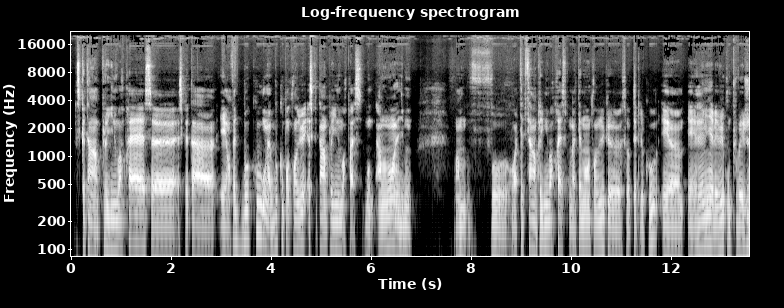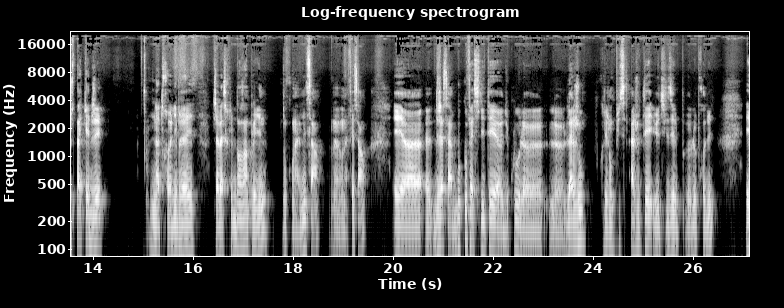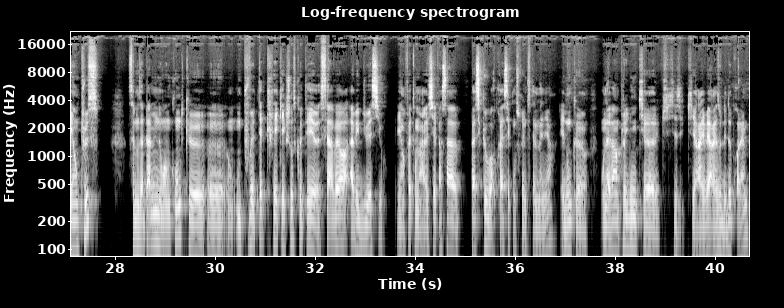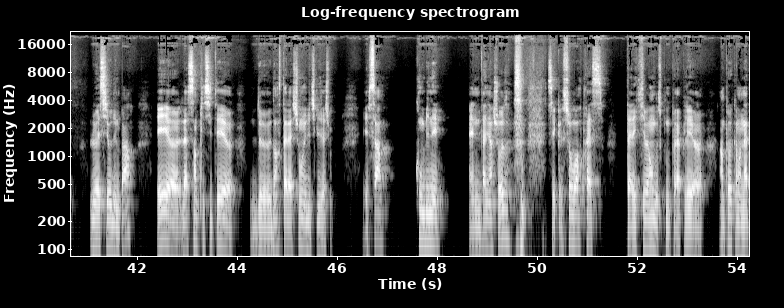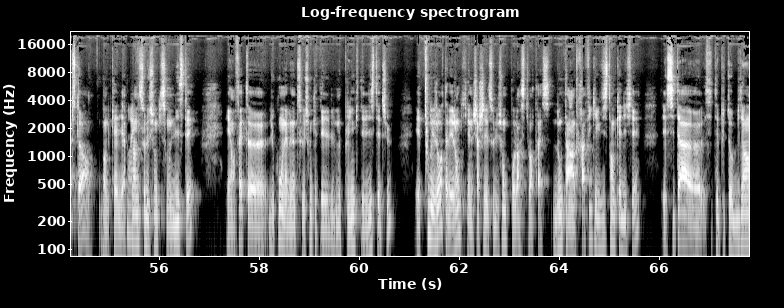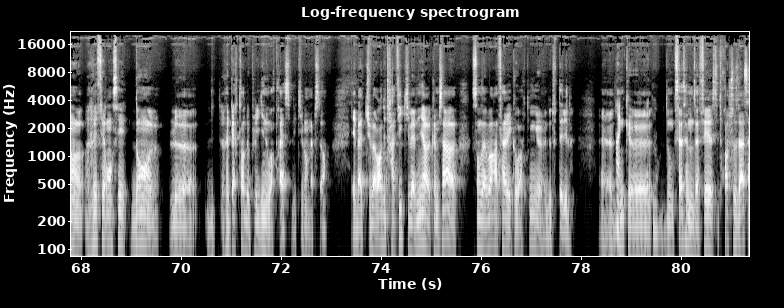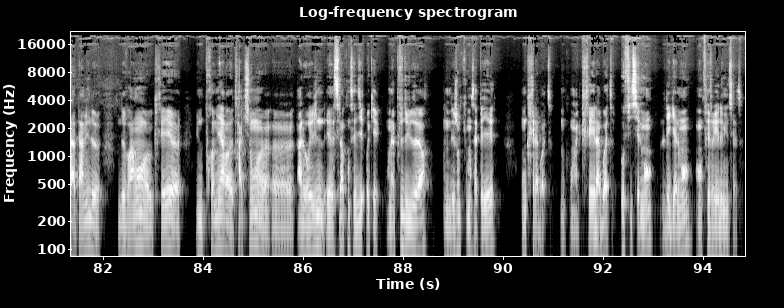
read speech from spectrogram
Est-ce que tu as un plugin WordPress euh, Est-ce que tu as et en fait beaucoup on a beaucoup entendu est-ce que tu as un plugin WordPress? Bon, à un moment on a dit bon on, faut, on va peut-être faire un plugin WordPress qu'on a tellement entendu que ça vaut peut-être le coup et, euh, et Rémi avait vu qu'on pouvait juste packager notre librairie JavaScript dans un plugin donc on a mis ça, euh, on a fait ça. Et euh, euh, déjà, ça a beaucoup facilité du coup l'ajout pour que les gens puissent ajouter et utiliser le, produit. Et en plus, ça nous a permis de nous rendre compte que on pouvait peut-être créer quelque chose côté serveur avec du SEO. Et en fait, on a réussi à faire ça parce que WordPress est construit d'une certaine manière. Et donc, on avait un plugin qui, qui, qui, arrivait à résoudre les deux problèmes le SEO d'une part et la simplicité d'installation et d'utilisation. Et ça, combiné à une dernière chose, c'est que sur WordPress, tu as l'équivalent de ce qu'on peut appeler euh, un peu comme un App Store, dans lequel il y a plein de solutions qui sont listées. Et en fait, euh, du coup, on avait notre solution qui était notre plugin qui était listé dessus. Et tous les jours, tu as des gens qui viennent chercher des solutions pour leur site WordPress. Donc, tu as un trafic existant qualifié. Et si tu euh, si es plutôt bien référencé dans le répertoire de plugins WordPress, l'équivalent d'App Store, et bah tu vas avoir du trafic qui va venir euh, comme ça euh, sans avoir à faire les coworking euh, de toute ta ville. donc donc ça, ça nous a fait ces trois choses-là, ça a permis de de vraiment créer une première traction à l'origine. Et c'est là qu'on s'est dit, ok, on a plus de users, on a des gens qui commencent à payer, on crée la boîte. Donc on a créé la boîte officiellement, légalement, en février 2016.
